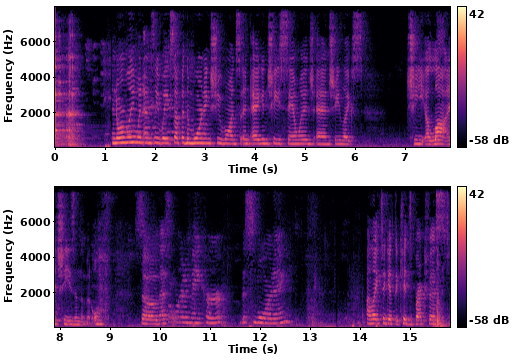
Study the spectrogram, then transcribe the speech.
And normally when Ensley wakes up in the morning, she wants an egg and cheese sandwich and she likes cheese, a lot of cheese in the middle. So that's what we're gonna make her this morning. I like to get the kids' breakfast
